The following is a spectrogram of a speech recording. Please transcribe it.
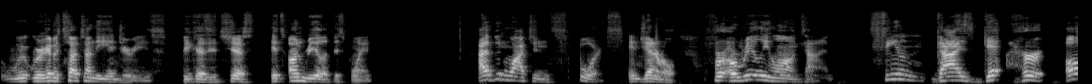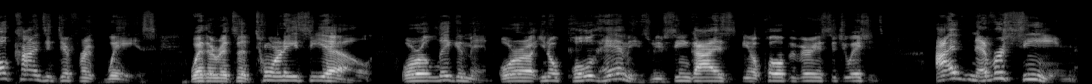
we're, we're going to touch on the injuries because it's just it's unreal at this point. I've been watching sports in general for a really long time, seeing guys get hurt all kinds of different ways, whether it's a torn ACL or a ligament or a, you know pulled hammies. We've seen guys you know pull up in various situations. I've never seen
